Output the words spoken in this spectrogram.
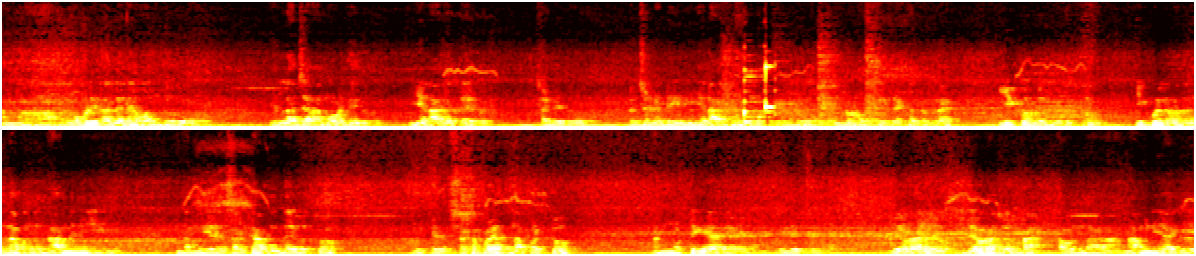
ನಮ್ಮ ಹೋಬಳಿನಲ್ಲೇ ಒಂದು ಎಲ್ಲ ಜನ ನೋಡ್ತಿದ್ರು. ಏನಾಗುತ್ತೆ ಚಂಡಿದು, ಪ್ರಚಂಡ ಡೈಲಿ ಹೇಳ್ಬಿಟ್ಟು ಎಲ್ಲರೂ ನೋಡ್ತಿದ್ರು. ಯಾಕಂತಂದರೆ ಈಕ್ವಲ್ ಬಂದ್ಬಿಟ್ಟಿತ್ತು. ಈಕ್ವಲ್ ಇರೋದ್ರಿಂದ ಒಂದು ನಾಮಿನಿ ನಮಗೆ ಸರ್ಕಾರದಿಂದ ಇವತ್ತು ಅದಕ್ಕೆ ಶತಪ್ರಯತ್ನ ಪಟ್ಟು ನನ್ನೊಟ್ಟಿಗೆ ಇಲ್ಲಿ ದೇವರಾಜ್ ದೇವರಾಜ್ ಅವ್ರನ್ನ ನಾಮಿನಿಯಾಗಿ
